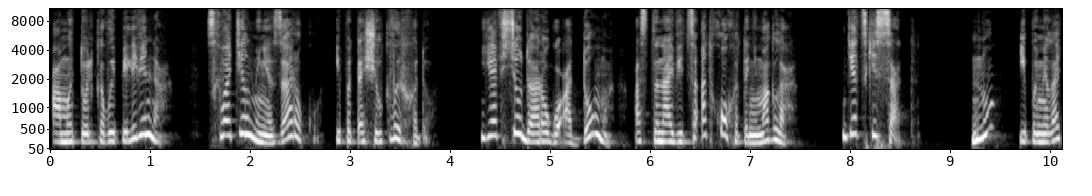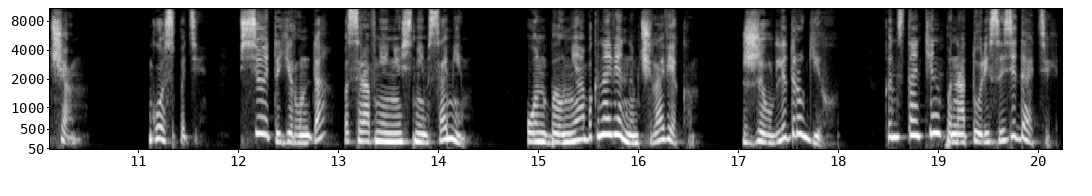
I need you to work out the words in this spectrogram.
а мы только выпили вина. Схватил меня за руку и потащил к выходу. Я всю дорогу от дома остановиться от хохота не могла. Детский сад. Ну, и по мелочам. Господи, все это ерунда по сравнению с ним самим. Он был необыкновенным человеком. Жил для других. Константин по натуре созидатель,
